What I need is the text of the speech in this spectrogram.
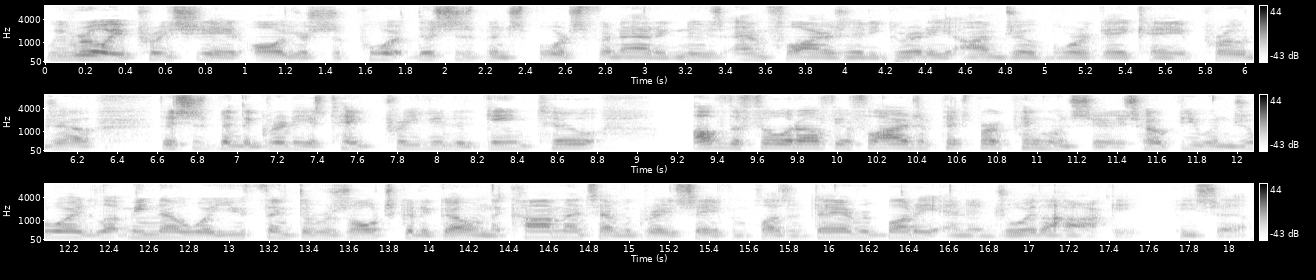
We really appreciate all your support. This has been Sports Fanatic News and Flyers Nitty Gritty. I'm Joe Bork, aka Pro Joe. This has been the grittiest take preview to Game 2 of the Philadelphia Flyers and Pittsburgh Penguins series. Hope you enjoyed. Let me know where you think the results going to go in the comments. Have a great, safe, and pleasant day, everybody, and enjoy the hockey. Peace out.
